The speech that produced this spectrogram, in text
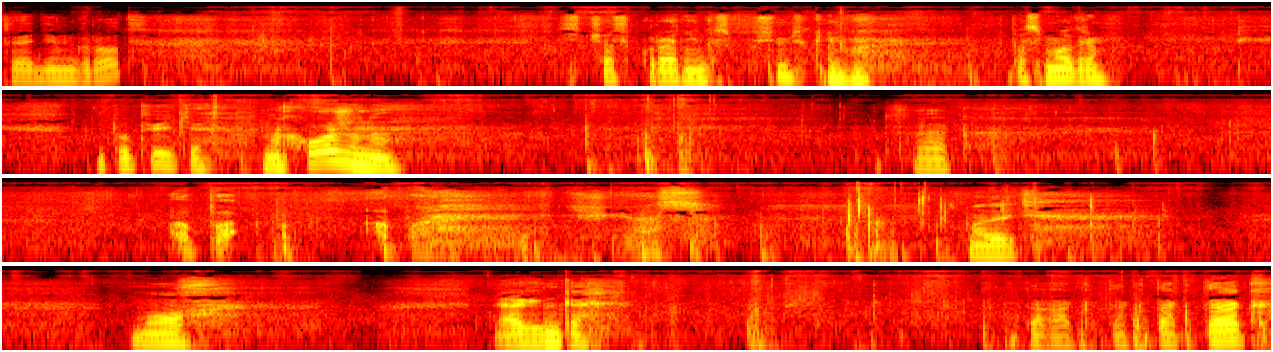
Высоты один грот. Сейчас аккуратненько спустимся к нему. Посмотрим. Тут, видите, нахожено. Так. Опа. Опа. Сейчас. Смотрите. Мох. Мягенько. Так, так, так, так.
